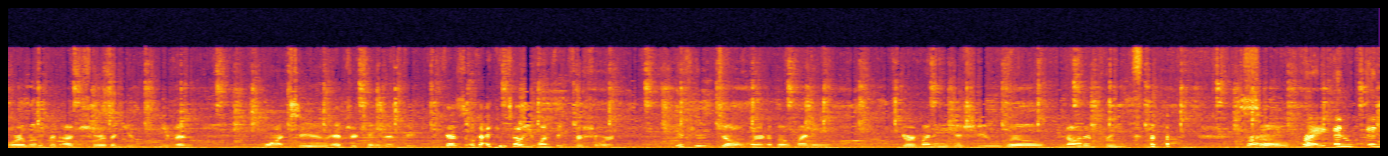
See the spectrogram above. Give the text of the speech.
or a little bit unsure that you even want to entertain this. Because, okay, I can tell you one thing for sure. If you don't learn about money, your money issue will not improve. Right, So, right, and, and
